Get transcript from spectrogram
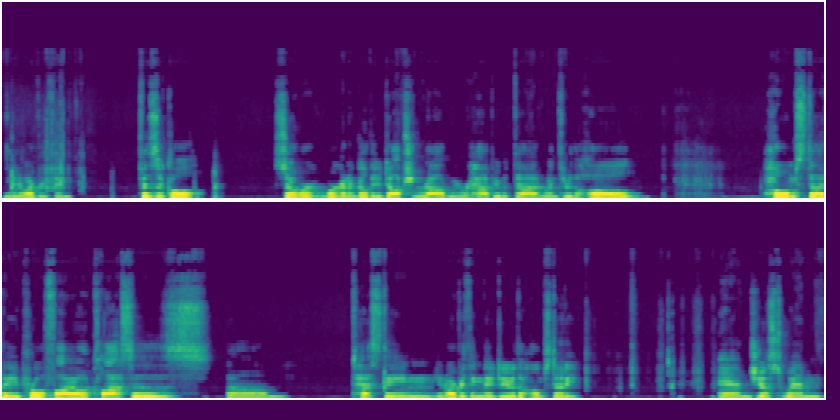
you know, Yeah. everything, physical. So we're, we're going to go the adoption route. And we were happy with that. Went through the whole home study, profile, classes, um, testing, you know, everything they do, the home study. And just when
